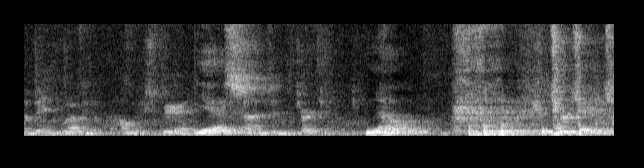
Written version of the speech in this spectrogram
of indwelling of the Holy Spirit? Yes. That comes in the church age? No. the church age,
